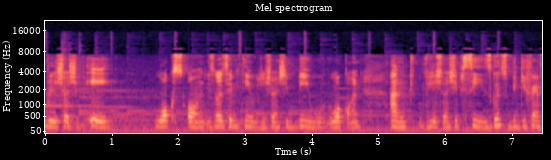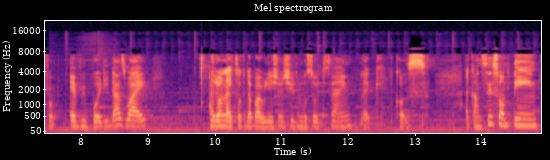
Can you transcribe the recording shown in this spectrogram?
relationship A works on is not the same thing relationship B would work on, and relationship C is going to be different from everybody. That's why I don't like talking about relationships most of the time, like because I can say something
